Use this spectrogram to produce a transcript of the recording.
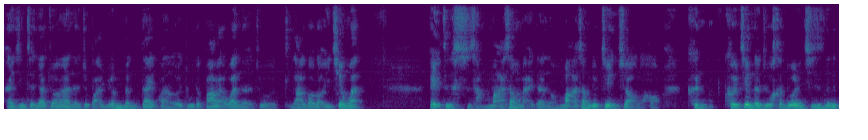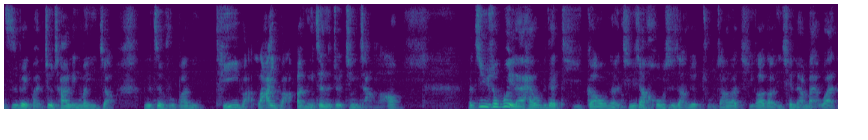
安心成家专案呢，就把原本贷款额度的八百万呢，就拉高到一千万。哎，这个市场马上买单哦，马上就见效了哈。可可见的就是很多人其实那个自备款就差临门一脚，那个政府帮你提一把拉一把啊，你真的就进场了哈。那至于说未来还会不会再提高呢？其实像侯市长就主张要提高到一千两百万。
